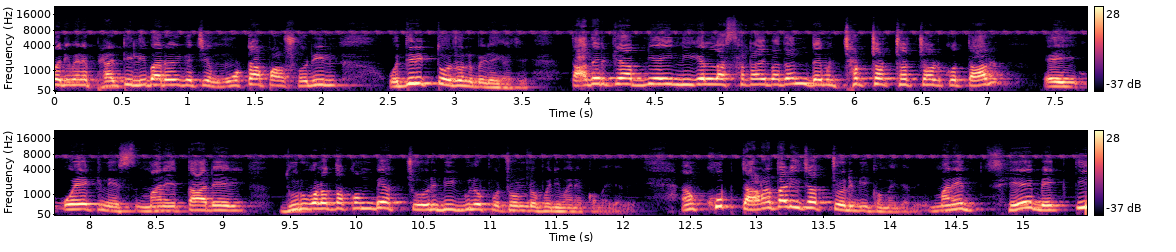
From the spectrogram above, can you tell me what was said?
পরিমাণে ফ্যাটি লিভার হয়ে গেছে মোটাপা শরীর অতিরিক্ত ওজন বেড়ে গেছে, তাদেরকে আপনি এই নিগেল্লা সাটাই বাঁধান দেখবেন ছট ছট ছট ছট করে তার এই ওয়েকনেস মানে তার এই দুর্বলতা কমবে আর চর্বিগুলো প্রচণ্ড পরিমাণে কমে যাবে। এবং খুব তাড়াতাড়ি চর্বি কমে যাবে। মানে সে ব্যক্তি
